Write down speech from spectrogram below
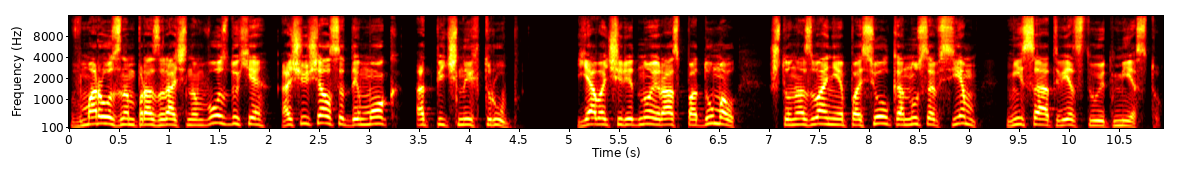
В морозном прозрачном воздухе ощущался дымок от печных труб. Я в очередной раз подумал, что название поселка ну совсем не соответствует месту.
